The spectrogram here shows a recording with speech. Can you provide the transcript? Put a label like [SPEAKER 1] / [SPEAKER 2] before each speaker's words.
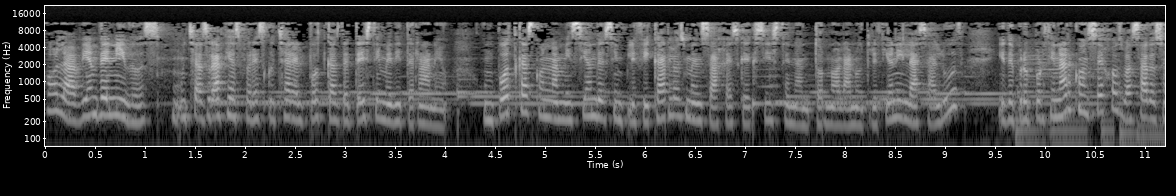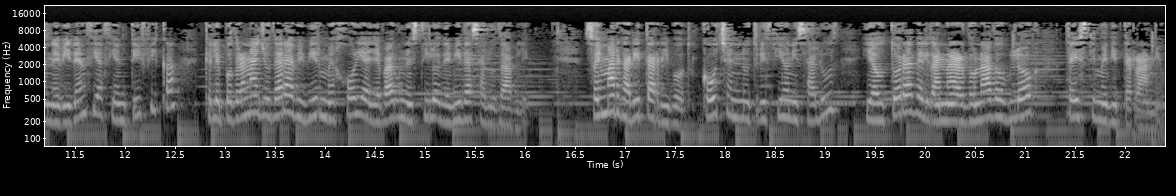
[SPEAKER 1] Hola, bienvenidos. Muchas gracias por escuchar el podcast de Tasty Mediterráneo, un podcast con la misión de simplificar los mensajes que existen en torno a la nutrición y la salud y de proporcionar consejos basados en evidencia científica que le podrán ayudar a vivir mejor y a llevar un estilo de vida saludable. Soy Margarita Ribot, coach en nutrición y salud y autora del galardonado blog Tasty Mediterráneo.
